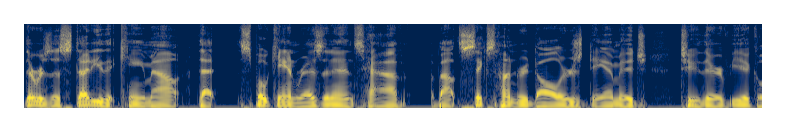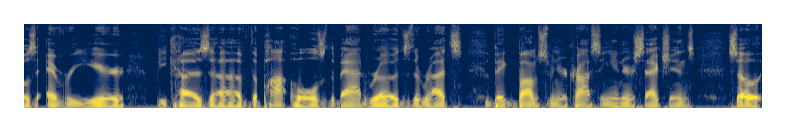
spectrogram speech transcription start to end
there was a study that came out that Spokane residents have about $600 damage to their vehicles every year because of the potholes, the bad roads, the ruts, the big bumps when you're crossing intersections. So,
